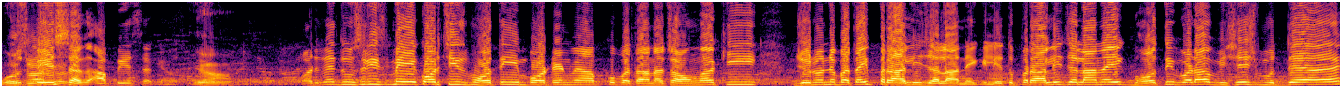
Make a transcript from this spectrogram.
वो बेच सक आप बेच सकें हाँ और मैं दूसरी इसमें एक और चीज़ बहुत ही इंपॉर्टेंट मैं आपको बताना चाहूँगा कि जो उन्होंने बताई पराली जलाने के लिए। तो पराली जलाना एक बहुत ही बड़ा विशेष मुद्दा है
